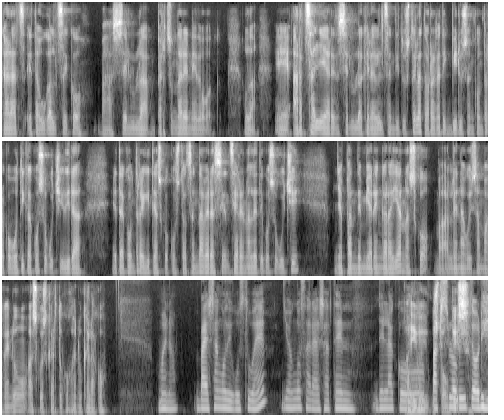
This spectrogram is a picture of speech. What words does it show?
garatz eta ugaltzeko ba, zelula pertsonaren edo hau da, e, hartzailearen zelulak erabiltzen dituztela eta horregatik virusen kontrako botikak oso gutxi dira eta kontra egite asko kostatzen da, bera zientziaren aldetik oso gutxi, baina pandemiaren garaian asko, ba, lehenago izan bagenu, asko eskartuko genukelako. Bueno, ba esango diguzu, eh? Joango zara esaten delako bai, bai Paxlovit hori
